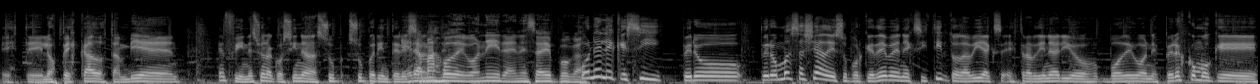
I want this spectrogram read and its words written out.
este, los pescados también. En fin, es una cocina sup- súper interesante. Era más bodegonera en esa época. Ponele que sí, pero, pero más allá de eso, porque deben existir todavía ex- extraordinarios bodegones, pero es como que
